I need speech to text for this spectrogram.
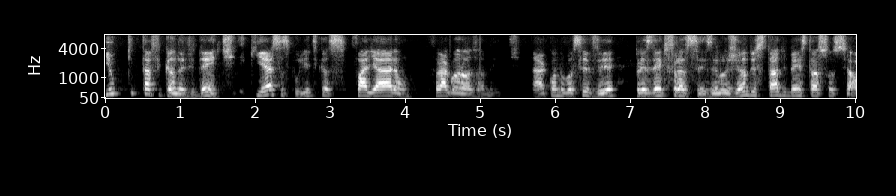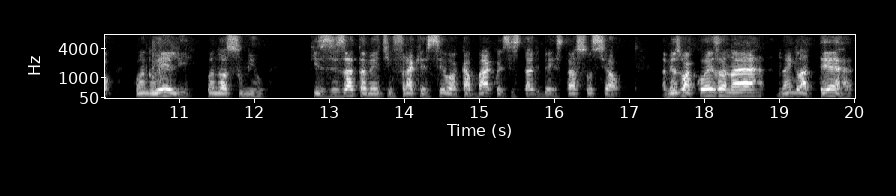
E o que está ficando evidente é que essas políticas falharam fragorosamente. Tá? Quando você vê o presidente francês elogiando o estado de bem-estar social, quando ele, quando assumiu, quis exatamente enfraquecer ou acabar com esse estado de bem-estar social. A mesma coisa na, na Inglaterra,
